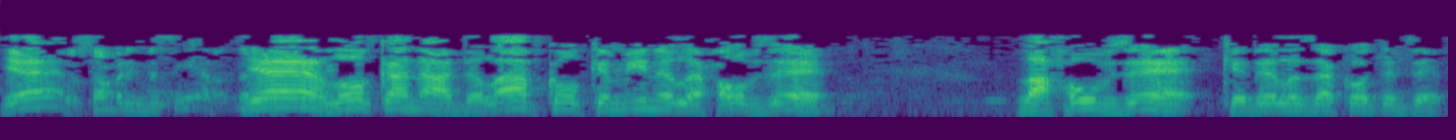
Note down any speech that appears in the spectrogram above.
Yeah. So somebody's missing out. That's yeah. Lo kana. The lab kol kamina lehov zeh. Lahov zeh kedei lezakot et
